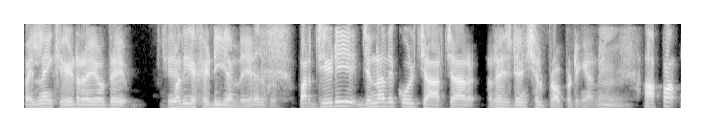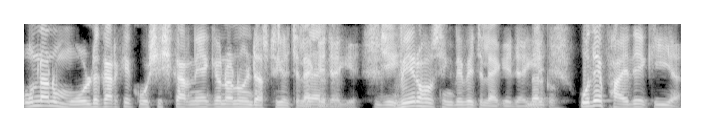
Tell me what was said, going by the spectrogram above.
ਪਹਿਲਾਂ ਹੀ ਖੇਡ ਰਹੇ ਹੋ ਤੇ ਵਧੀਆ ਖੇਡੀ ਜਾਂਦੇ ਆ। ਪਰ ਜਿਹੜੇ ਜਿਨ੍ਹਾਂ ਦੇ ਕੋਲ 4-4 ਰੈਜ਼ੀਡੈਂਸ਼ੀਅਲ ਪ੍ਰਾਪਰਟੀਆਂ ਨੇ ਆਪਾਂ ਉਹਨਾਂ ਨੂੰ ਮੋਲਡ ਕਰਕੇ ਕੋਸ਼ਿਸ਼ ਕਰਨੇ ਆ ਕਿ ਉਹਨਾਂ ਨੂੰ ਇੰਡਸਟਰੀਅਲ ਚ ਲੈ ਕੇ। ਜਾਈਏ। ਵੇਅਰ ਹਾਊਸਿੰਗ ਦੇ ਵਿੱਚ ਲੈ ਕੇ ਜਾਈਏ। ਉਹਦੇ ਫਾਇਦੇ ਕੀ ਆ?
